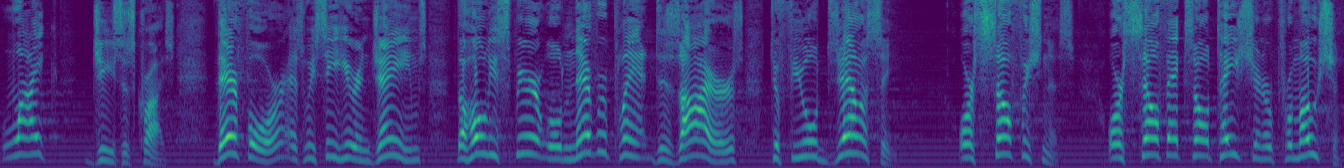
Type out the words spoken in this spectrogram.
like Jesus Christ. Therefore, as we see here in James, the Holy Spirit will never plant desires to fuel jealousy or selfishness or self exaltation or promotion.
